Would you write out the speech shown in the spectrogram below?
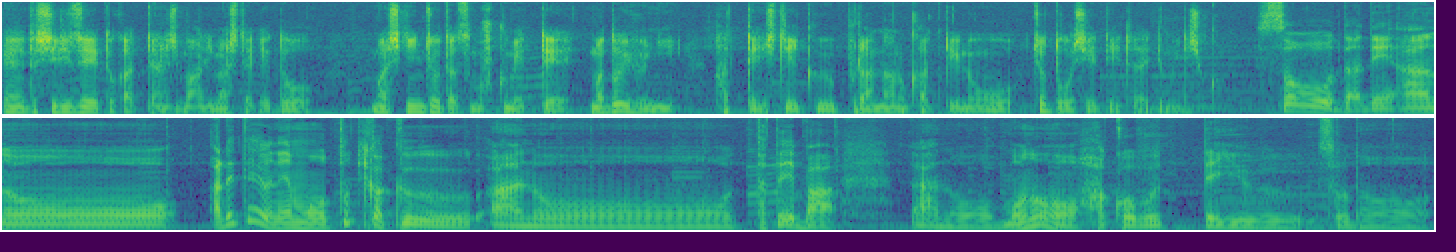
えー、とシリーズ A とかって話もありましたけど、まあ、資金調達も含めて、まあ、どういうふうに発展していくプランなのかっていうのをちょっと教えていただいてもいいでしょうか？そうだね。あのーあれだよね。もうとにかくあのー例えばあの物を運ぶっていうその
